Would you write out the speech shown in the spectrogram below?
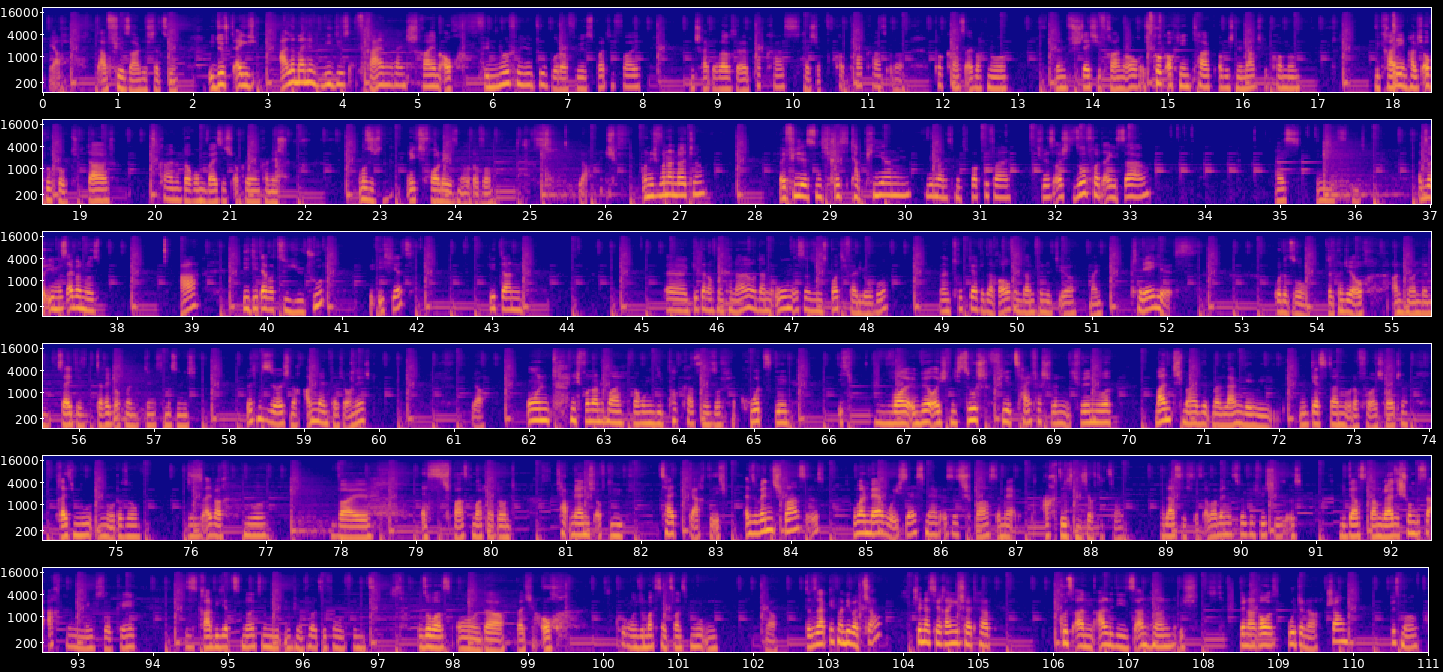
Ja, dafür sage ich dazu. Ihr dürft eigentlich alle meine Videos Fragen reinschreiben, auch für nur für YouTube oder für Spotify. Und schreibt einfach äh, Podcast, Hashtag Podcast oder Podcast einfach nur. Dann stelle ich die Fragen auch. Ich gucke auch jeden Tag, ob ich eine Nachricht bekomme. Wie gerade eben habe ich auch geguckt. Da ist keine darum, weiß ich, okay, dann kann ich. Muss ich nichts vorlesen oder so. Ja, ich. Und nicht wundern, Leute. Weil viele es nicht richtig kapieren, wie man es mit Spotify ich will es euch sofort eigentlich sagen. Also ihr müsst einfach nur A, ihr geht einfach zu YouTube, wie ich jetzt. Geht dann äh, geht dann auf meinen Kanal und dann oben ist da so ein Spotify-Logo. Dann drückt ihr einfach darauf und dann findet ihr mein Playlist. Oder so. Da könnt ihr auch anhören, dann seid ihr direkt auf mein Ding. Das muss ihr nicht. Vielleicht müsst ihr euch noch anmelden, vielleicht auch nicht. Ja. Und nicht wundern nochmal, warum die Podcasts so kurz gehen. Ich will, will, euch nicht so viel Zeit verschwenden. Ich will nur, manchmal wird man lang gehen, wie gestern oder für euch heute. 30 Minuten oder so. Das ist einfach nur, weil es Spaß gemacht hat und ich habe mehr nicht auf die Zeit geachtet. Ich, also wenn es Spaß ist, wo man merkt, wo ich selbst merke, es ist Spaß, dann merke, achte ich nicht auf die Zeit. Dann lasse ich das. Aber wenn es wirklich wichtig ist, wie das, dann werde ich schon ein bisschen achten und denke ich so, okay, das ist gerade wie jetzt 19 Minuten, 44, 55 und sowas. Und da werde ich auch gucken und so maximal 20 Minuten. Ja. Dann sage ich mal lieber ciao. Schön, dass ihr reingeschaltet habt. Kurz an alle, die es anhören. Ich bin dann raus. Gute Nacht. Ciao. Bis morgen.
